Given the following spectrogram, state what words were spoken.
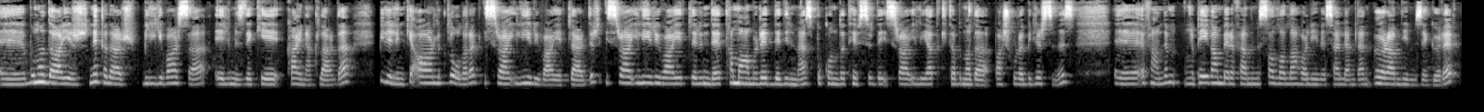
E, buna dair ne kadar bilgi varsa elimizdeki kaynaklarda bilelim ki ağırlıklı olarak İsraili rivayetlerdir. İsraili rivayetlerin de tamamı reddedilmez. Bu konuda tefsirde İsrailiyat kitabına da başvurabilirsiniz. E, efendim Peygamber Efendimiz sallallahu aleyhi ve sellem'den öğrendiğimize göre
